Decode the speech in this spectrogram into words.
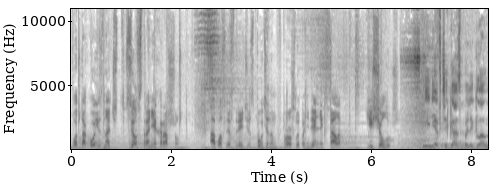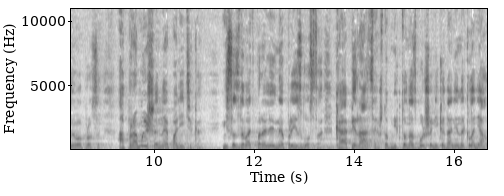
вот такой, значит все в стране хорошо. А после встречи с Путиным в прошлый понедельник стало еще лучше. Не нефть и газ были главные вопросы, а промышленная политика – не создавать параллельное производство, кооперация, чтобы никто нас больше никогда не наклонял,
